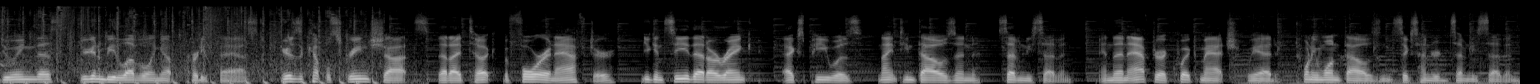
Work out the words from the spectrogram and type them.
doing this, you're going to be leveling up pretty fast. Here's a couple screenshots that I took before and after. You can see that our rank XP was 19,077. And then after a quick match, we had 21,677.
